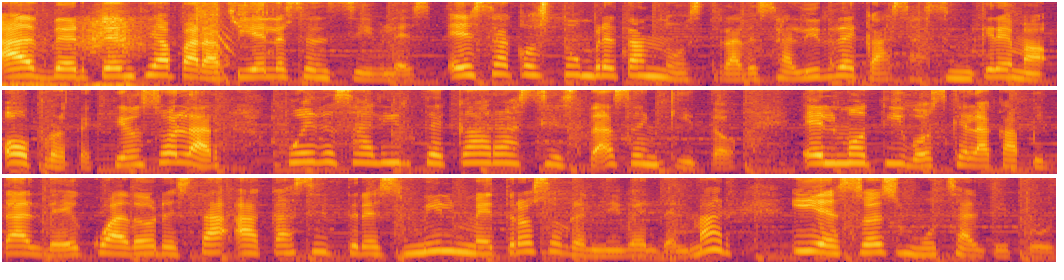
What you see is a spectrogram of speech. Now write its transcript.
Advertencia para pieles sensibles. Esa costumbre tan nuestra de salir de casa sin crema o protección solar puede salirte cara si estás en Quito. El motivo es que la capital de Ecuador está a casi 3.000 metros sobre el nivel del mar y eso es mucha altitud,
